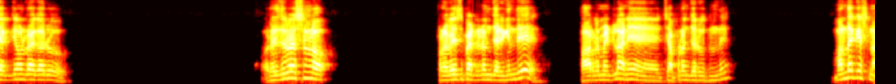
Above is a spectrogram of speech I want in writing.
జగజీవన్ రావు గారు రిజర్వేషన్లో ప్రవేశపెట్టడం జరిగింది. పార్లమెంట్లో అని చెప్పడం జరుగుతుంది. మందకృష్ణ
